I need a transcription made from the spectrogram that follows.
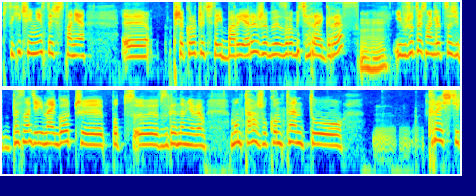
psychicznie nie jesteś w stanie y, przekroczyć tej bariery, żeby zrobić regres Mhm. i wrzucać nagle coś beznadziejnego, czy pod y, względem, nie wiem, montażu, kontentu, y, treści,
